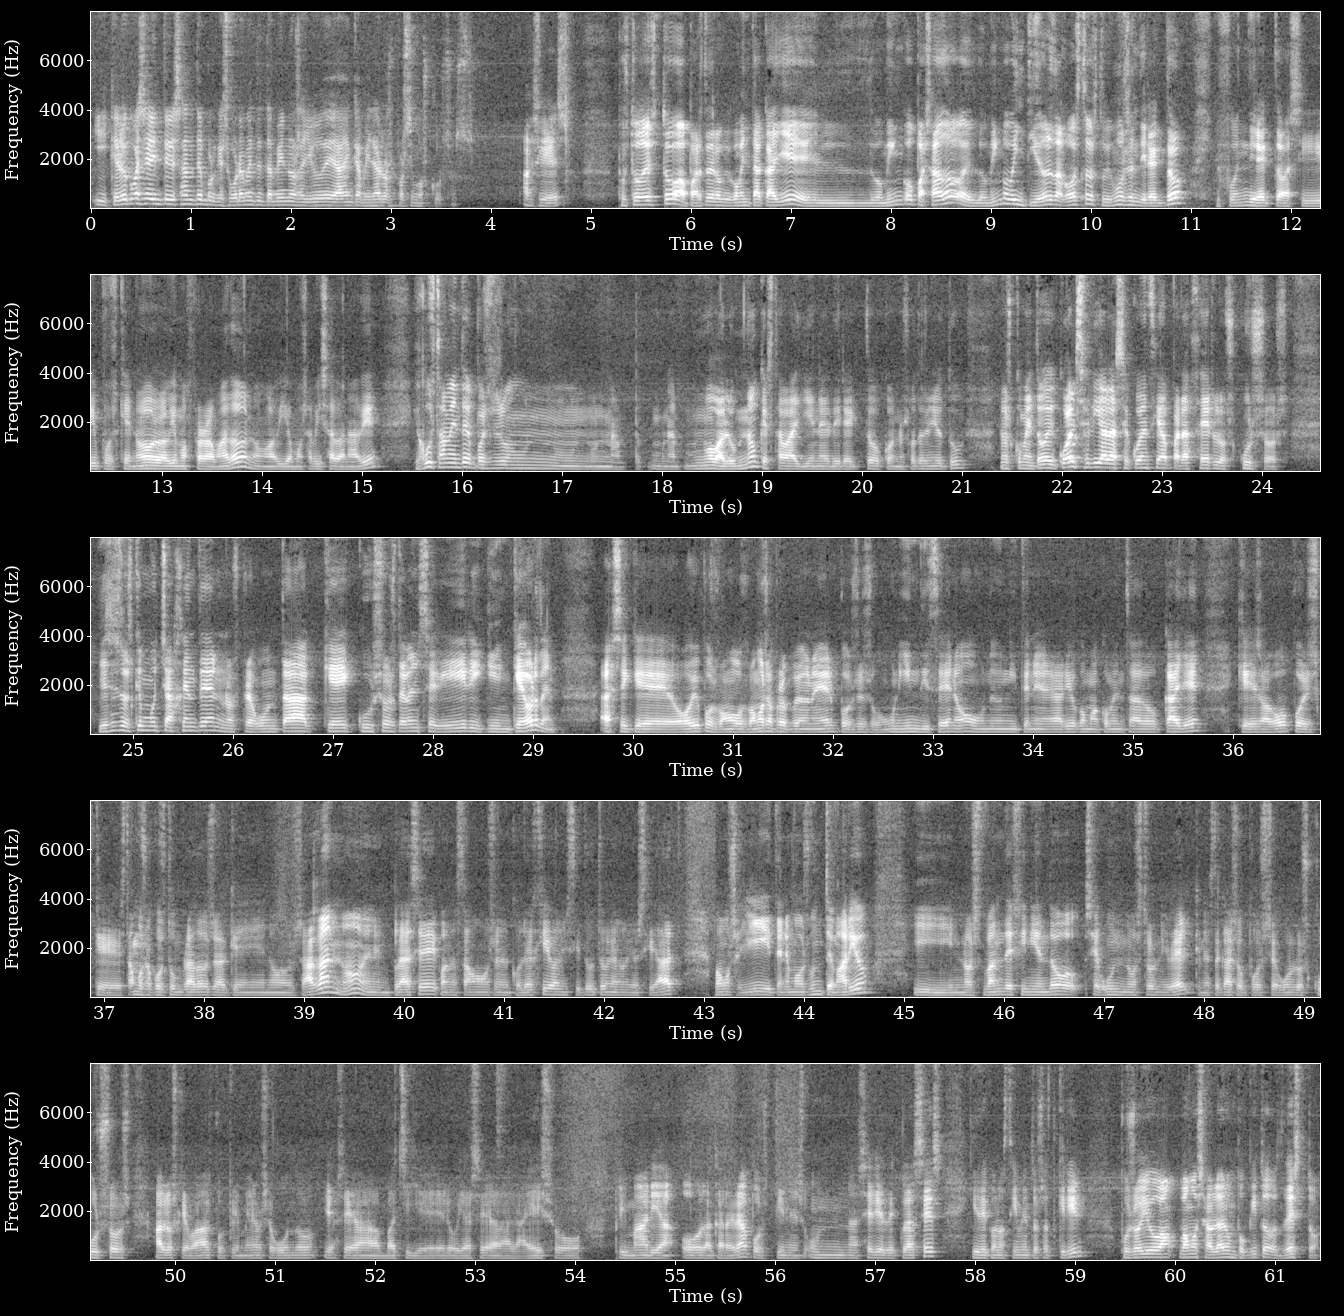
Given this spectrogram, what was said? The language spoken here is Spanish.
Y creo que va a ser interesante porque seguramente también nos ayude a encaminar los próximos cursos. Así es. Pues todo esto, aparte de lo que comenta Calle, el domingo pasado, el domingo 22 de agosto, estuvimos en directo y fue en directo así, pues que no lo habíamos programado, no habíamos avisado a nadie. Y justamente, pues es un, un nuevo alumno que estaba allí en el directo con nosotros en YouTube, nos comentó que cuál sería la secuencia para hacer los cursos. Y es eso, es que mucha gente nos pregunta qué cursos deben seguir y en qué orden. Así que hoy pues vamos, vamos a proponer pues eso, un índice, ¿no? un, itinerario como ha comentado Calle, que es algo pues que estamos acostumbrados a que nos hagan ¿no? en clase, cuando estábamos en el colegio, en el instituto, en la universidad. Vamos allí y tenemos un temario y nos van definiendo según nuestro nivel, que en este caso pues según los cursos a los que vas, pues primero, segundo, ya sea bachiller o ya sea la ESO, primaria o la carrera, pues tienes una serie de clases y de conocimientos a adquirir pues hoy vamos a hablar un poquito de esto.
